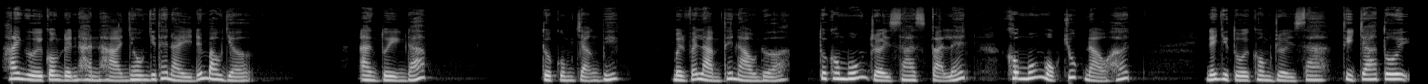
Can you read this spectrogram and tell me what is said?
Hai người còn định hành hạ nhau như thế này đến bao giờ? An Tuyền đáp. Tôi cũng chẳng biết Mình phải làm thế nào nữa. Tôi không muốn rời xa Scarlett, Không muốn một chút nào hết. Nếu như tôi không rời xa, Thì cha tôi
